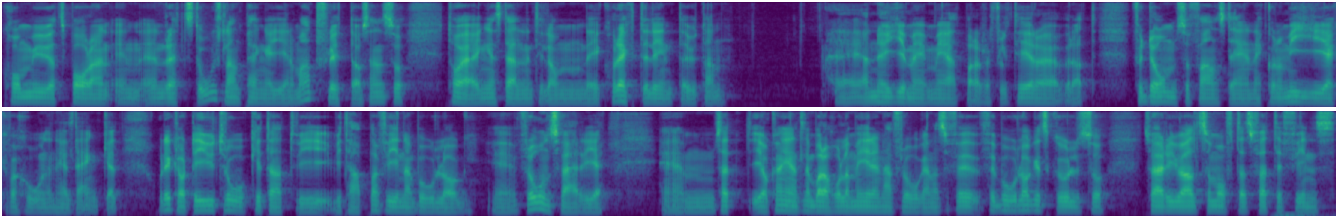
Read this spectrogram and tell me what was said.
kommer ju att spara en, en, en rätt stor slant pengar genom att flytta. Och sen så tar jag ingen ställning till om det är korrekt eller inte utan Eh, jag nöjer mig med att bara reflektera över att för dem så fanns det en ekonomi i ekvationen helt enkelt. Och det är klart, det är ju tråkigt att vi, vi tappar fina bolag eh, från Sverige. Ehm, så att jag kan egentligen bara hålla med i den här frågan. Alltså för, för bolagets skull så, så är det ju allt som oftast för att det finns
